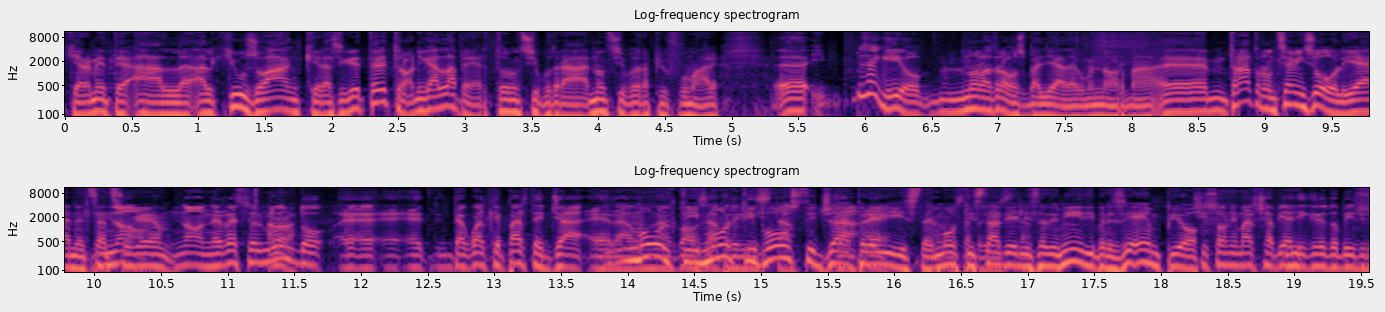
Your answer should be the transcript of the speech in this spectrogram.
chiaramente al, al chiuso anche la sigaretta elettronica all'aperto non si potrà, non si potrà più fumare Eh, sai che io non la trovo sbagliata come norma Ehm, tra l'altro non siamo i soli eh, nel senso no, che no, nel resto del Allora, mondo eh, eh, da qualche parte già era molti, molti prevista. posti già, è prevista in molti cosa stati degli prevista. Stati Uniti per esempio Ci sono i marciapiedi, credo, per i sì,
